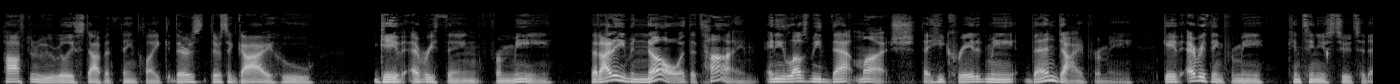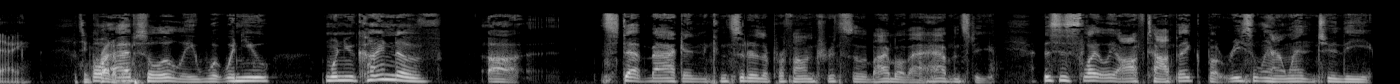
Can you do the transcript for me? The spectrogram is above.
how often do we really stop and think like there's there's a guy who gave everything for me that I didn't even know at the time. And he loves me that much that he created me, then died for me, gave everything for me, continues to today. It's incredible. Well, absolutely. When you when you kind of uh, step back and consider the profound truths of the Bible, that happens to you. This is slightly off topic, but recently I went to the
